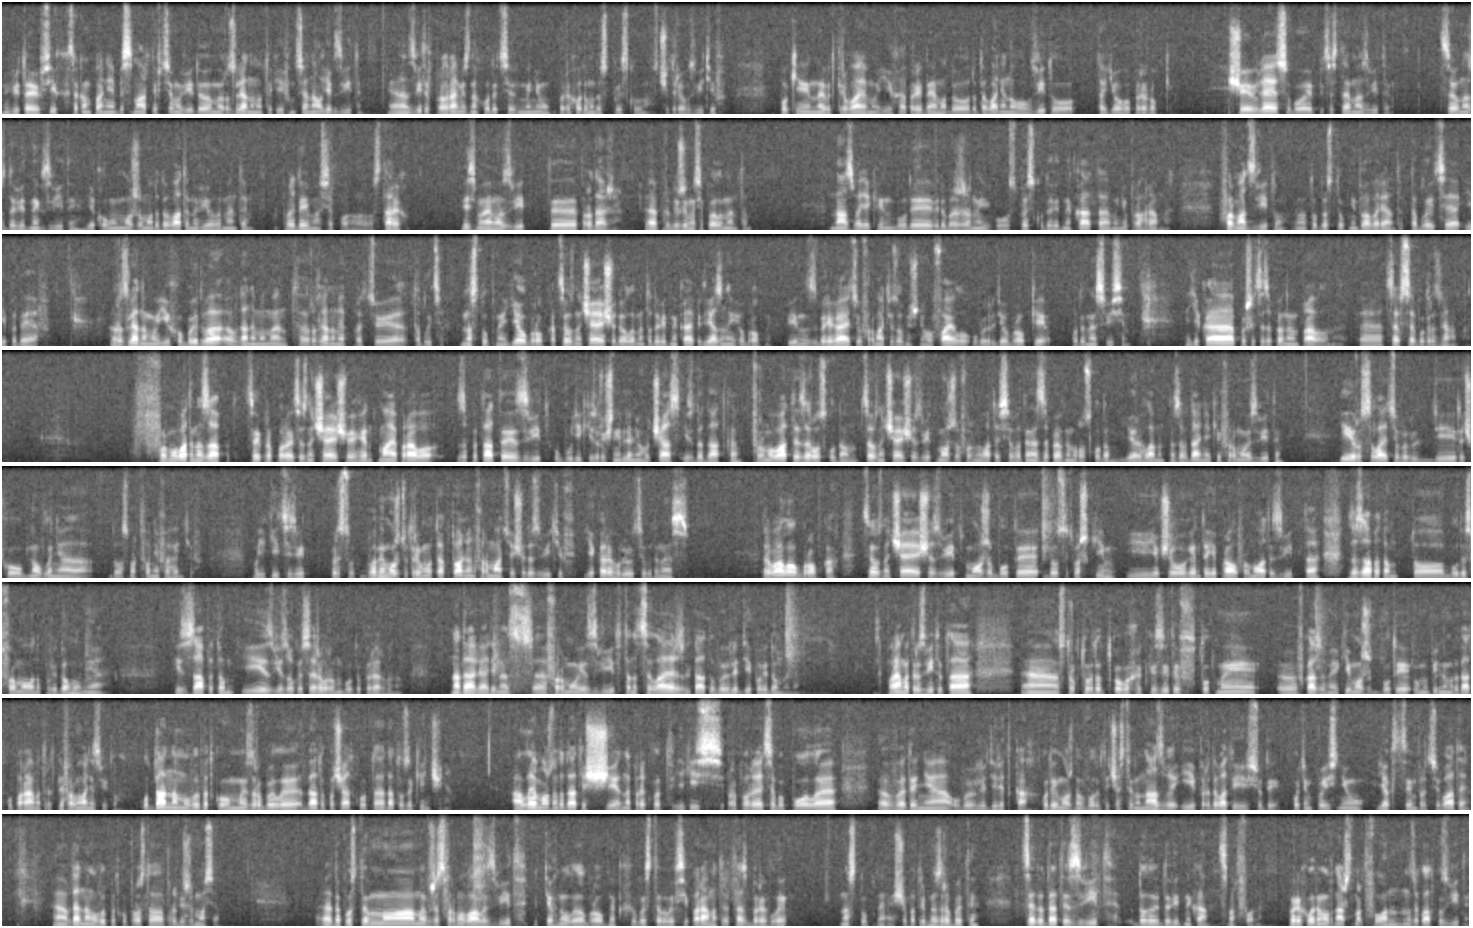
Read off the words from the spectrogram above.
Вітаю всіх, це компанія Bismart і в цьому відео ми розглянемо такий функціонал, як звіти. Е, Звіти в програмі знаходяться в меню, переходимо до списку з чотирьох звітів, поки не відкриваємо їх, а перейдемо до додавання нового звіту та його переробки. Що являє собою підсистема звіти? Це у нас довідник звіти, в якому ми можемо додавати нові елементи. Пройдемося по старих. Візьмемо звіт е, продажі. Е, Пробіжимося по елементам. Назва, як він буде відображений у списку довідника та меню програми. Формат звіту. Тут доступні два варіанти: таблиця і PDF. Розглянемо їх обидва. В даний момент розглянемо, як працює таблиця. Наступне є обробка. Це означає, що до елемента довідника підв'язаний обробник. Він зберігається у форматі зовнішнього файлу у вигляді обробки 1С8, яка пишеться за певними правилами. Е, Це все буде розглянуто. Формувати на запит. Цей прапорець означає, що агент має право запитати звіт у будь-який зручний для нього час із додатка. Формувати за розкладом. Це означає, що звіт може формуватися в 1С за певним розкладом. Є регламентне завдання, яке формує звіти. І розсилається у вигляді точкового обновлення до смартфонів агентів, у якій цей звіт присутній. Вони можуть отримувати актуальну інформацію щодо звітів, яка регулюється в 1С. Тривала обробка. Це означає, що звіт може бути досить важким, і якщо у агента є право формувати звіт та за запитом, то буде сформовано повідомлення із запитом, і зв'язок із сервером буде перервано. Надалі 1С е, формує звіт та надсилає результат у вигляді повідомлення. Параметри звіту та е, структура додаткових реквізитів. Тут ми е, вказуємо, які можуть бути у мобільному додатку параметри для формування звіту. У даному випадку ми зробили дату початку та дату закінчення. Але можна додати ще, наприклад, якийсь прапорець або поле е, введення у вигляді рядка, куди можна вводити частину назви і передавати її сюди. Потім поясню, як з цим працювати. Е, В даному випадку просто пробіжимося. Е, Допустимо, ми вже сформували звіт, підтягнули обробник, виставили всі параметри та зберегли. Наступне, що потрібно зробити, це додати звіт до довідника смартфона. Переходимо в наш смартфон на закладку звіти.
